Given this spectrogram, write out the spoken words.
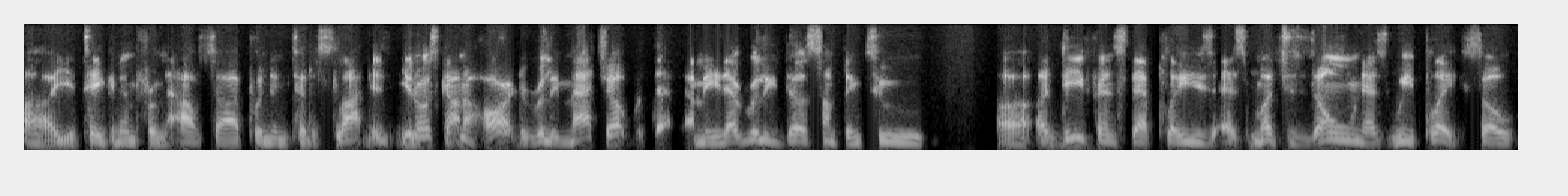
Uh, you're taking them from the outside, putting them to the slot. It, you know, it's kind of hard to really match up with that. I mean, that really does something to uh, a defense that plays as much zone as we play. So,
